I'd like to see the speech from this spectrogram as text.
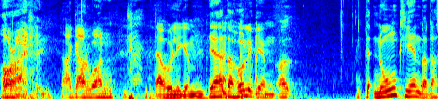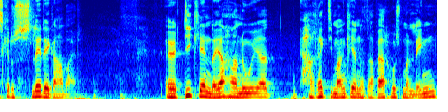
alright, I got one. Der er hul igennem. Ja, der er hul igennem. Og nogle klienter, der skal du slet ikke arbejde. Øh, de klienter, jeg har nu, jeg har rigtig mange klienter, der har været hos mig længe.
